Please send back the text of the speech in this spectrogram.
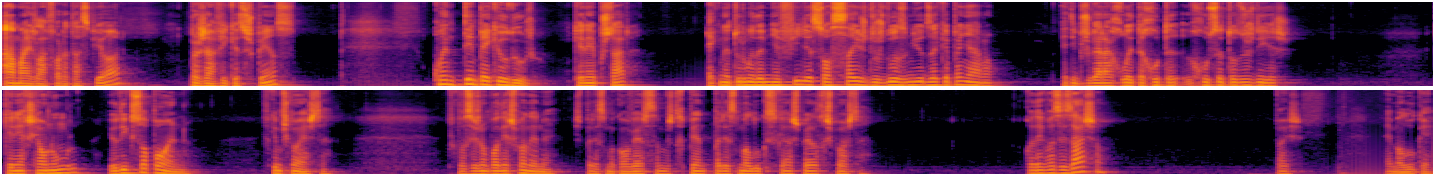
há mais lá fora, está-se pior. Para já fica suspenso. Quanto tempo é que eu duro? Querem apostar? É que na turma da minha filha só 6 dos 12 miúdos é que apanharam. É tipo jogar à roleta russa todos os dias. Querem arriscar um número? Eu digo só para o ano. Ficamos com esta. Porque vocês não podem responder, não é? Isto parece uma conversa, mas de repente parece maluco se ficar à espera de resposta. Quando é que vocês acham? Pois. É maluco, é.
